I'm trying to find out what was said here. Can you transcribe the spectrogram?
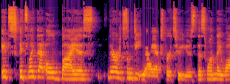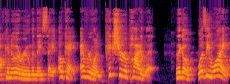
it's it's like that old bias. There are some DEI experts who use this one. They walk into a room and they say, "Okay, everyone, picture a pilot." And they go, "Was he white?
